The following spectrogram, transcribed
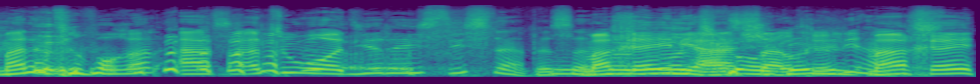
من اتفاقا اصلا تو وادی race نیستم پسر من خیلی هستم خیلی من هست. خیلی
